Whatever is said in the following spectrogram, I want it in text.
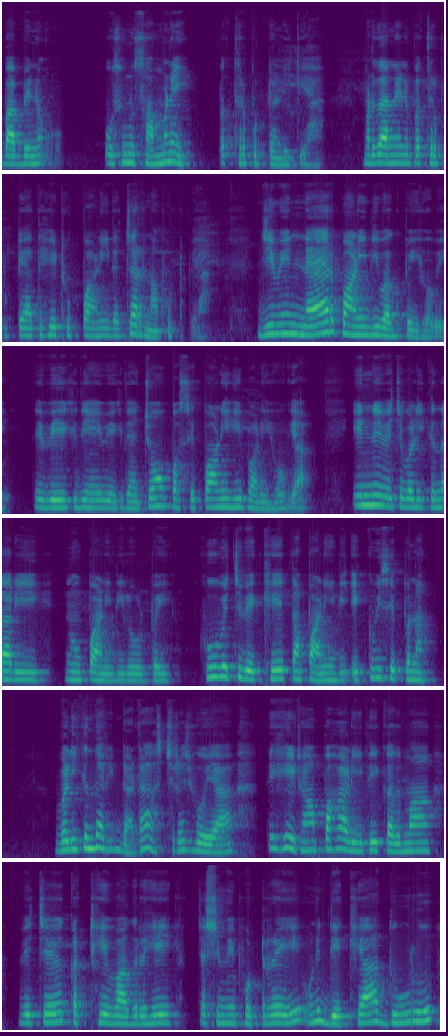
ਬਾਬੇ ਨੂੰ ਉਸ ਨੂੰ ਸਾਹਮਣੇ ਪੱਥਰ ਪੁੱਟਣ ਲਈ ਕਿਹਾ। ਮਰਦਾਨੇ ਨੇ ਪੱਥਰ ਪੁੱਟਿਆ ਤੇ ਹੇਠੋਂ ਪਾਣੀ ਦਾ ਝਰਨਾ ਫੁੱਟ ਪਿਆ। ਜਿਵੇਂ ਨਹਿਰ ਪਾਣੀ ਦੀ ਵਗ ਪਈ ਹੋਵੇ ਤੇ ਵੇਖਦਿਆਂ ਹੀ ਵੇਖਦਿਆਂ ਚੌਂ ਪਾਸੇ ਪਾਣੀ ਹੀ ਪਾਣੀ ਹੋ ਗਿਆ। ਇੰਨੇ ਵਿੱਚ ਵਲੀ ਕੰਧਾਰੀ ਨੂੰ ਪਾਣੀ ਦੀ ਲੋੜ ਪਈ। ਖੂਹ ਵਿੱਚ ਵੇਖੇ ਤਾਂ ਪਾਣੀ ਦੀ ਇੱਕ ਵੀ ਸਿੱਪ ਨਾ। ਵਲੀ ਕੰਧਾਰੀ ਡਾਢਾ ਆਸ਼ਚਰਜ ਹੋਇਆ ਤੇ ਹੇਠਾਂ ਪਹਾੜੀ ਤੇ ਕਦਮਾਂ ਵਿੱਚ ਇਕੱਠੇ ਵਗ ਰਹੇ, ਚਸ਼ਮੇ ਫੁੱਟ ਰਹੇ, ਉਹਨੇ ਦੇਖਿਆ ਦੂਰ,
